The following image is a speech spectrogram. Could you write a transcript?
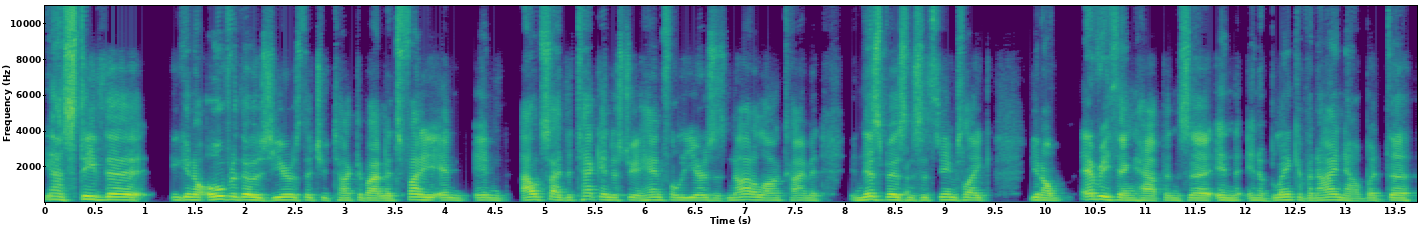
Yeah, Steve, the you know over those years that you talked about and it's funny in in outside the tech industry a handful of years is not a long time. In, in this business it seems like you know everything happens uh, in in a blink of an eye now but the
